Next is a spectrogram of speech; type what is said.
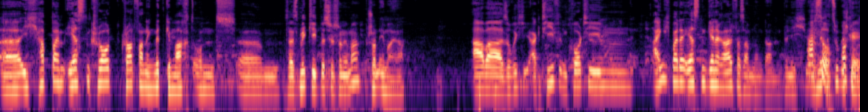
Äh, ich habe beim ersten Crowd Crowdfunding mitgemacht und ähm, Das heißt, Mitglied bist du schon immer, schon immer, ja. aber so richtig aktiv im Core-Team. Eigentlich bei der ersten Generalversammlung dann bin ich äh, Ach mit so, dazu okay.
